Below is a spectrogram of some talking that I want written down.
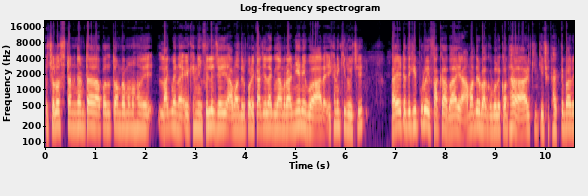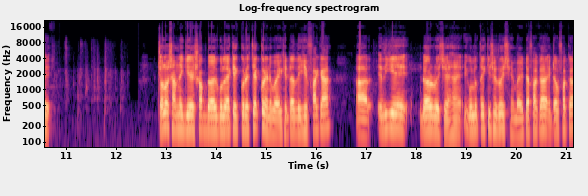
তো চলো, স্টান গানটা আপাতত আমরা মনে হয় লাগবে না, এখানেই ফেলে যাই, আমাদের পরে কাজে লাগলে আমরা নিয়ে নেব। আর এখানে কি রয়েছে? ভাই, এটা দেখি পুরোই ফাঁকা, ভাই, আমাদের ভাগ্য বলে কথা, আর কি কিছু থাকতে পারে? চলো, সামনে গিয়ে সব ডয়ারগুলো এক এক করে চেক করে নেব এটা দেখি ফাঁকা। আর এদিকে ডয়ার রয়েছে হ্যাঁ এগুলোতে কিছু রয়েছে, ভাই, এটা ফাঁকা, এটাও ফাঁকা।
